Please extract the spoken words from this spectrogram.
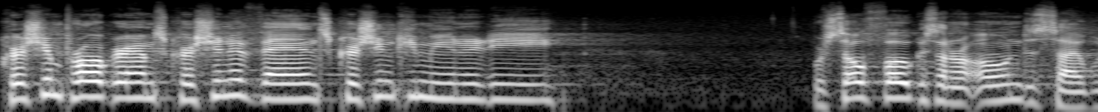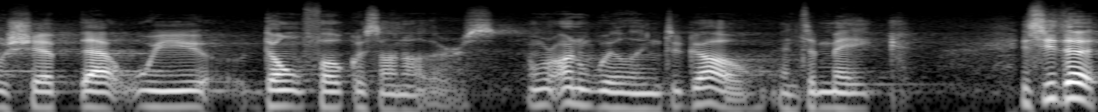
Christian programs, Christian events, Christian community. We're so focused on our own discipleship that we don't focus on others. And we're unwilling to go and to make. You see, the,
